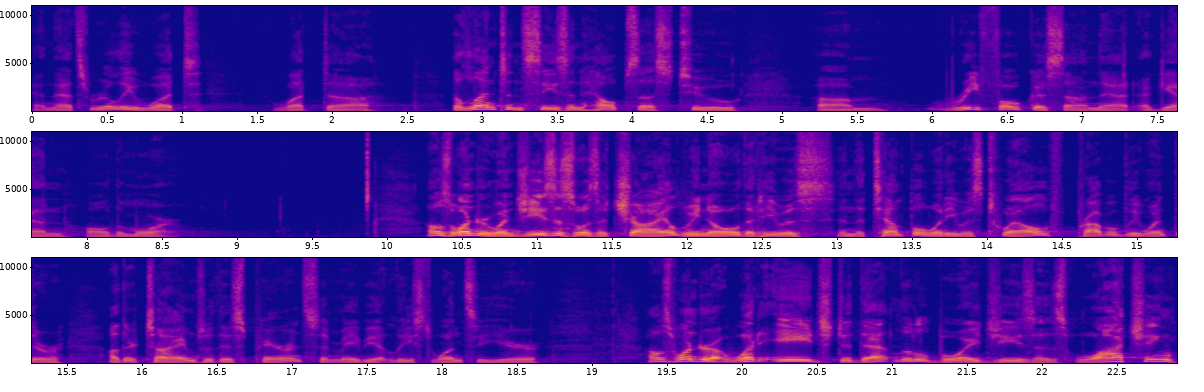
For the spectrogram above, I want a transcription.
And that's really what, what uh, the Lenten season helps us to um, refocus on that again all the more. I was wondering when Jesus was a child, we know that he was in the temple when he was 12, probably went there other times with his parents, and maybe at least once a year. I was wondering at what age did that little boy Jesus, watching,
